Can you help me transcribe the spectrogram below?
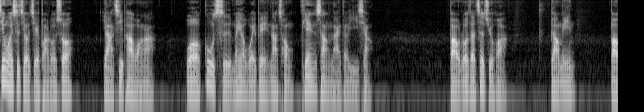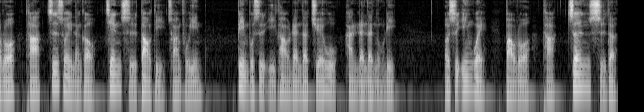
经文十九节，保罗说：“亚基帕王啊，我故此没有违背那从天上来的意象。”保罗的这句话表明，保罗他之所以能够坚持到底传福音，并不是依靠人的觉悟和人的努力，而是因为保罗他真实的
